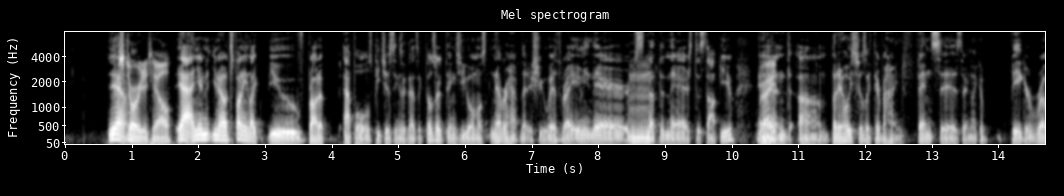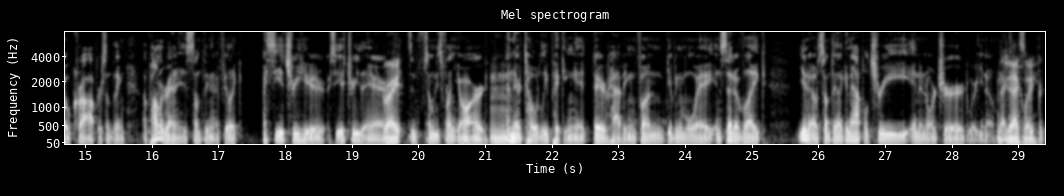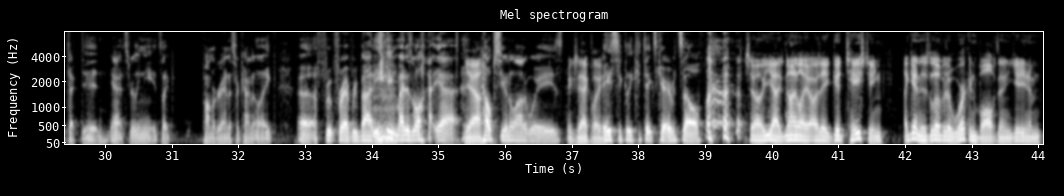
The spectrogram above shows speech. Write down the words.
Yeah, story to tell. Yeah, and you're you know it's funny like you've brought up apples, peaches, things like that. It's like those are things you almost never have that issue with, right? I mean, there's nothing there to stop you, Mm-hmm. Right. um, but it always feels like they're behind fences. They're in like a bigger row crop or something. A pomegranate is something that I feel like. I see a tree here. I see a tree there. Right. Mm-hmm. It's in somebody's front yard, and they're totally picking it. They're having fun giving them away instead of like, you know, something like an apple tree in an orchard where you know that guy's, like, protected. Yeah, it's really neat. It's like pomegranates are kind of like uh, fruit for everybody. Might as well, yeah, Mm-hmm. Yeah. helps you in a lot of ways. Exactly. Basically, takes care of itself. So yeah, not only are they good tasting, again, there's a little bit of work involved in getting them,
